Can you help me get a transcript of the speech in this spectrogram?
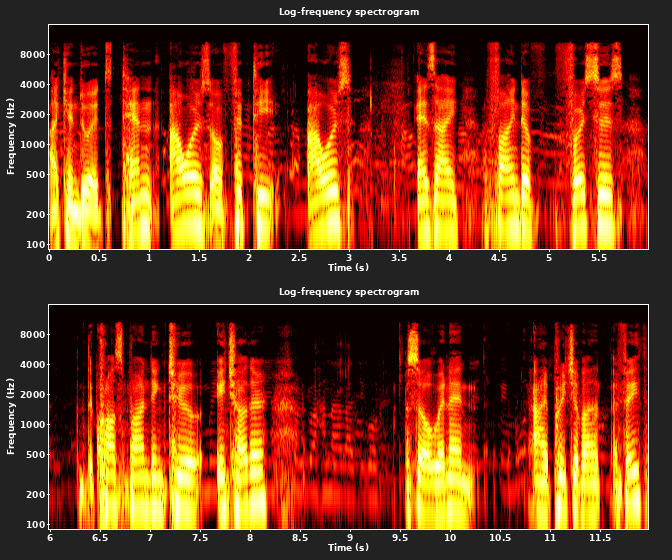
I can do it ten hours or fifty hours, as I find the verses corresponding to each other. So when I, I preach about faith,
